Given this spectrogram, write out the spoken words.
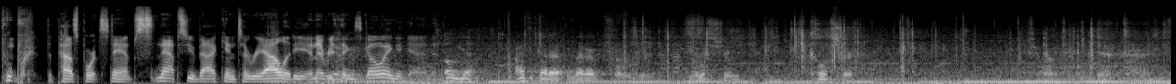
poof, the passport stamp snaps you back into reality and everything's going again. Oh, yeah. I've got a letter from the Ministry of Culture yeah.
